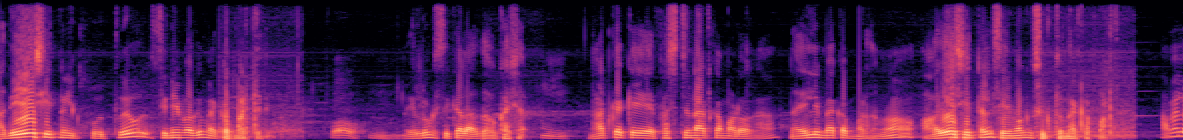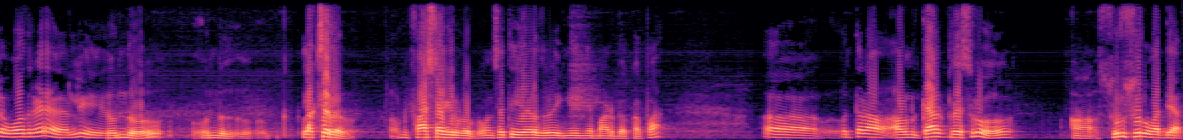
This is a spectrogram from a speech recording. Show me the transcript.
ಅದೇ ಸೀಟ್ನಲ್ಲಿ ಕೂತು ಸಿನಿಮಾಗೆ ಮೇಕಪ್ ಮಾಡ್ತೀನಿ. ಎಲ್ರಿಗೂ ಸಿಕ್ಕಲ್ಲ ಅದು ಅವಕಾಶ. ನಾಟಕಕ್ಕೆ ಫಸ್ಟ್ ನಾಟಕ ಮಾಡುವಾಗ ನಾನು ಎಲ್ಲಿ ಮೇಕಪ್ ಮಾಡಿದನೋ ಅದೇ ಸೀಟ್ನಲ್ಲಿ ಸಿನಿಮಾಗೆ ಸಿಕ್ತು ಮೇಕಪ್ ಮಾಡ್ತೀನಿ. ಆಮೇಲೆ ಹೋದರೆ ಅಲ್ಲಿ ಒಂದು ಒಂದು ಲೆಕ್ಚರರು ಅವ್ನು ಫಾಸ್ಟಾಗಿರ್ಬೇಕು ಒಂದು ಸತಿ ಹೇಳಿದ್ರು ಹಿಂಗೆ ಹಿಂಗೆ ಮಾಡಬೇಕಪ್ಪ. ಒಂಥರ ಅವನ ಕ್ಯಾರೆಕ್ಟರ್ ಹೆಸರು ಸುರುಸುರು ವಾದ್ಯಾರ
